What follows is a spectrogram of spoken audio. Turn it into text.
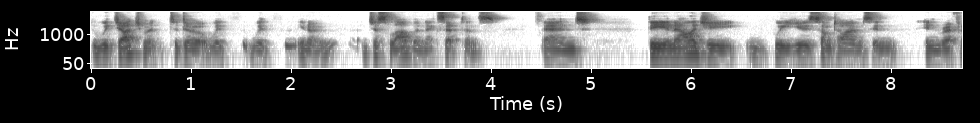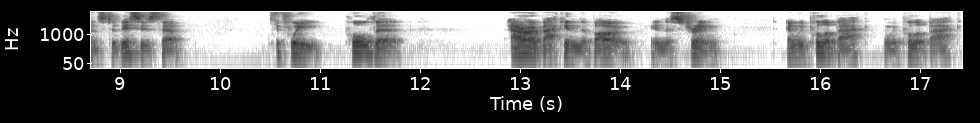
with judgment to do it with with you know just love and acceptance. And the analogy we use sometimes in in reference to this is that if we pull the arrow back in the bow in the string and we pull it back and we pull it back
